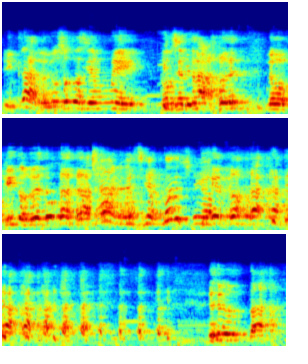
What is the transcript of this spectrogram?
Y claro, nosotros hacíamos un mes concentrado, los ojitos nuestros. Claro, decía, ¿dónde llegamos?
